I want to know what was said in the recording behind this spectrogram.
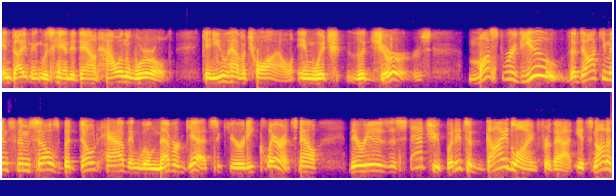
indictment was handed down, how in the world can you have a trial in which the jurors must review the documents themselves but don't have and will never get security clearance? Now, there is a statute, but it's a guideline for that. It's not a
